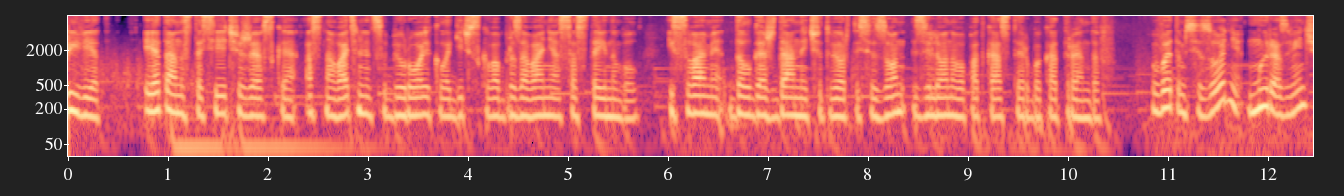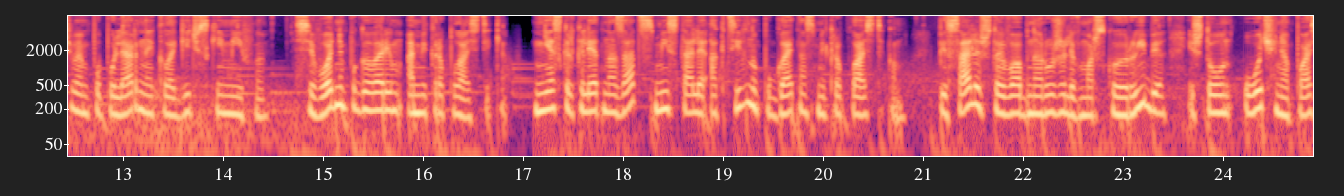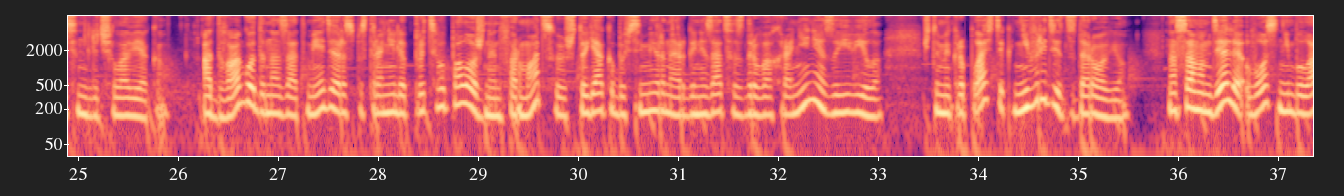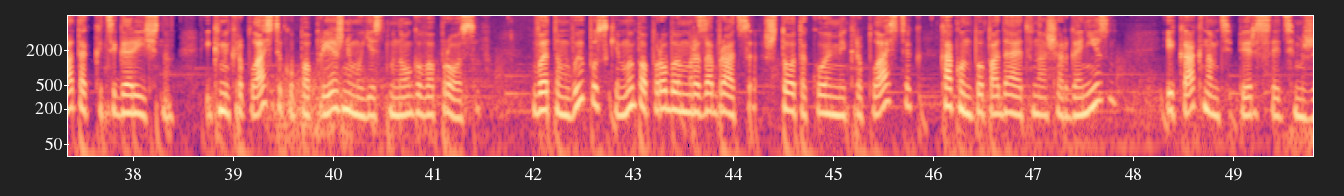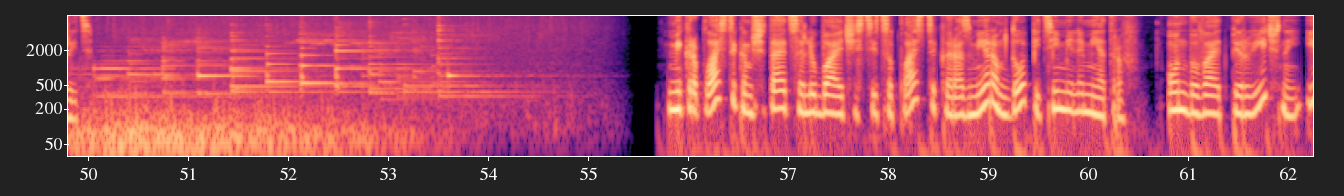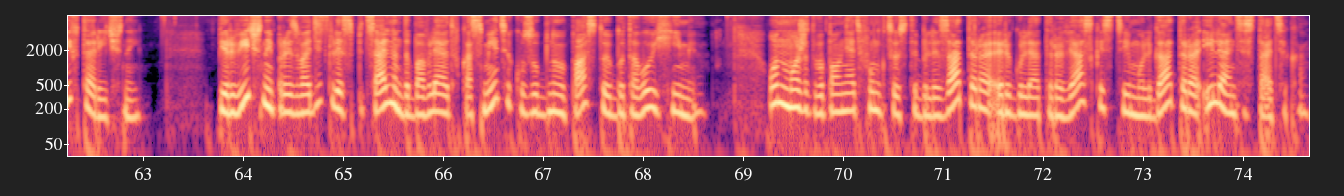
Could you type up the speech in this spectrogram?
Привет! Это Анастасия Чижевская, основательница Бюро экологического образования Sustainable. И с вами долгожданный четвертый сезон зеленого подкаста РБК Трендов. В этом сезоне мы развенчиваем популярные экологические мифы. Сегодня поговорим о микропластике. Несколько лет назад СМИ стали активно пугать нас микропластиком. Писали, что его обнаружили в морской рыбе и что он очень опасен для человека. А два года назад медиа распространили противоположную информацию, что якобы Всемирная организация здравоохранения заявила, что микропластик не вредит здоровью. На самом деле ВОЗ не была так категорична, и к микропластику по-прежнему есть много вопросов. В этом выпуске мы попробуем разобраться, что такое микропластик, как он попадает в наш организм и как нам теперь с этим жить. Микропластиком считается любая частица пластика размером до 5 мм. Он бывает первичный и вторичный. Первичный производители специально добавляют в косметику, зубную пасту и бытовую химию. Он может выполнять функцию стабилизатора, регулятора вязкости, эмульгатора или антистатика.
